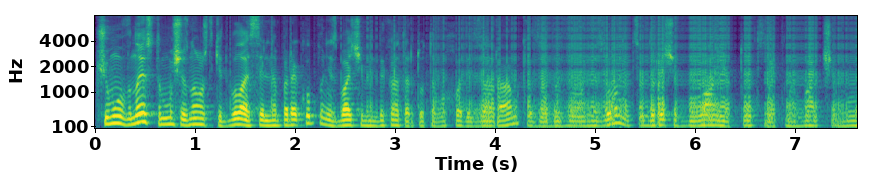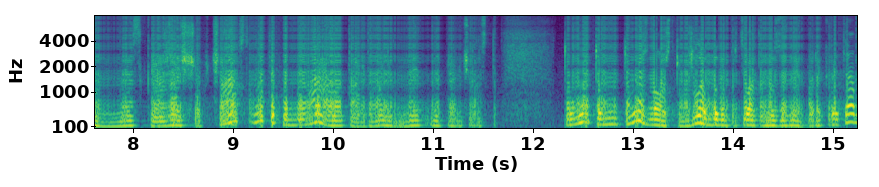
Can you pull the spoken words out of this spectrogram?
Чому вниз? Тому що знову ж таки відбулася сильна перекупленість. Бачимо, індикатор тут виходить за рамки, за добування зони. Це, до речі, буває тут, як ми бачимо, не скажи, щоб часто. Ну, типу, буває, але так, доволі не, не прям часто. Тому, тому, тому, знову ж таки, можливо, будемо працювати ми з одним перекриттям.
